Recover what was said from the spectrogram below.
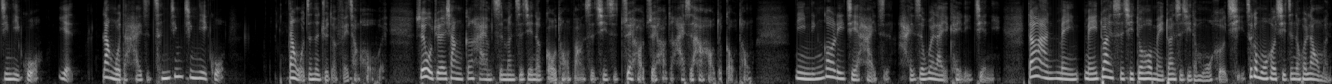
经历过，也让我的孩子曾经经历过。但我真的觉得非常后悔，所以我觉得像跟孩子们之间的沟通方式，其实最好最好的还是好好的沟通。你能够理解孩子，孩子未来也可以理解你。当然每，每一段时期都有每段时期的磨合期，这个磨合期真的会让我们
